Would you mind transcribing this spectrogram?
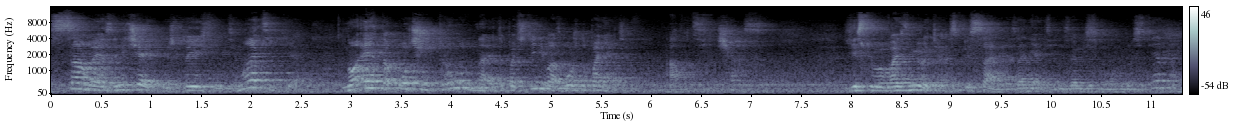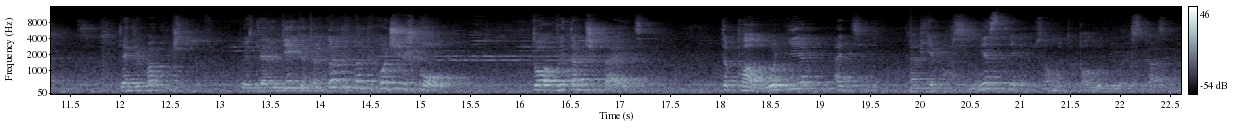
самое замечательное, что есть в математике, но это очень трудно, это почти невозможно понять. А вот сейчас, если вы возьмете расписание занятий независимого университета для первокурсников, то есть для людей, которые только-только кончили школу, то вы там читаете топология 1. На первом семестре эту самую топологию рассказывают.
